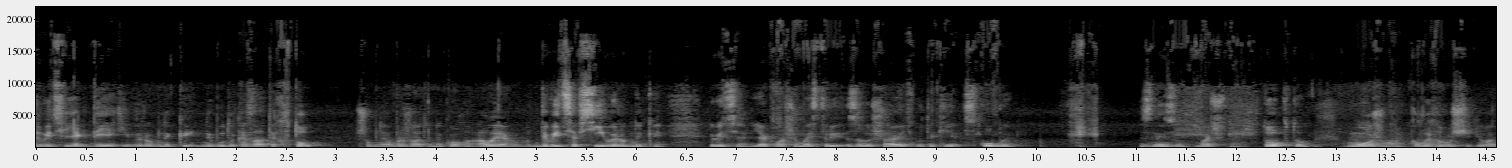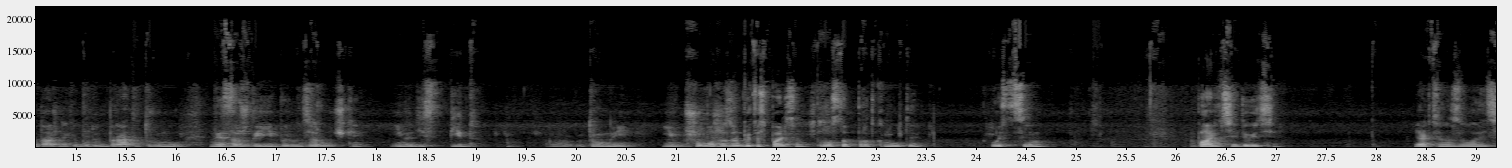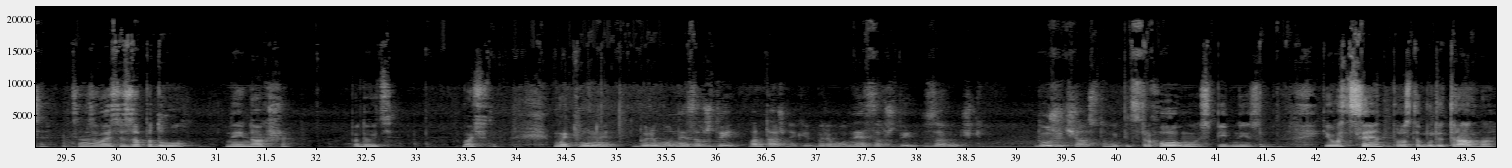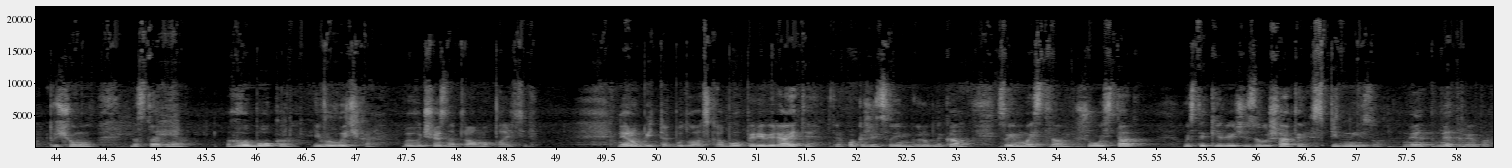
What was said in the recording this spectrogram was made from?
подивіться, як деякі виробники, не буду казати хто, щоб не ображати нікого, але дивіться всі виробники. Дивіться, як ваші майстри залишають отакі скоби знизу. Бачите? Тобто можна, коли грузчики, вантажники будуть брати труну, не завжди її беруть за ручки, іноді з-під е, труни. І що можна зробити з пальцем? Просто проткнути ось цим пальці, дивіться. Як це називається? Це називається западло, не інакше. Подивіться. Бачите? Ми труни беремо не завжди, вантажники беремо не завжди за ручки. Дуже часто ми підстраховуємо з-під низу. І ось це просто буде травма, причому достатньо глибока і величка, величезна травма пальців. Не робіть так, будь ласка, або перевіряйте покажіть своїм виробникам, своїм майстрам, що ось так, ось такі речі залишати з-під низу не, не треба.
